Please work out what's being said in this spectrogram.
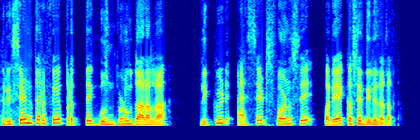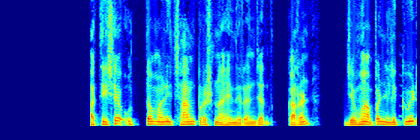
क्रिसेंटतर्फे प्रत्येक गुंतवणूकदाराला लिक्विड ॲसेट्स फंड्सचे पर्याय कसे दिले जातात? अतिशय उत्तम आणि छान प्रश्न आहे निरंजन. कारण जेव्हा आपण लिक्विड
